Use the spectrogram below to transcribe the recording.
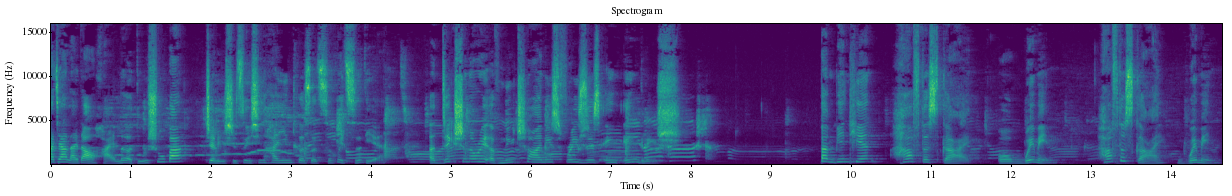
大家来到海乐读书吧，这里是最新汉英特色词汇词典，A Dictionary of New Chinese Phrases in English。半边天，half the sky or women，half the sky women。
